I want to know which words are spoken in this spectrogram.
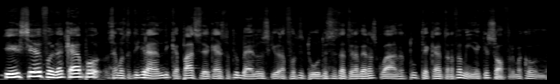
Ieri sera fuori dal campo siamo stati grandi, capaci del canestro più bello di scrivere a Fortitudo, siamo stati una vera squadra, tutti accanto a una famiglia che soffre ma, con,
